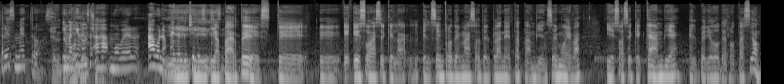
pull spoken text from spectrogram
Tres metros. Imagínense, ajá, mover... Ah, bueno, en el de Y- Chile, y, sí, y sí, sí. aparte, este, eh, e- eso hace que la- el centro de masa del planeta también se mueva y eso hace que cambie el periodo de rotación.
